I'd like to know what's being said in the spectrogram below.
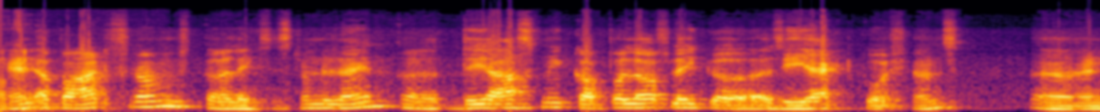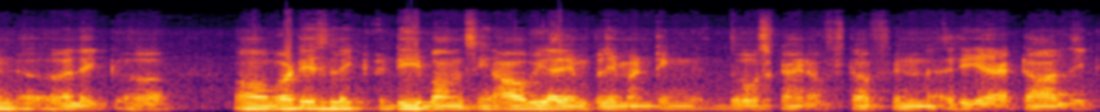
Okay. and apart from uh, like system design uh, they asked me a couple of like uh, react questions uh, and uh, like uh, what is like debouncing how we are implementing those kind of stuff in react or like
